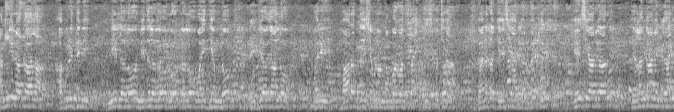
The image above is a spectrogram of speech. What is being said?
అన్ని రకాల అభివృద్ధిని నీళ్ళలో నిధులలో రోడ్లలో వైద్యంలో ఉద్యోగాల్లో మరి భారతదేశంలో నంబర్ వన్ స్థాయికి తీసుకొచ్చిన ఘనత కేసీఆర్ గారు దక్కింది. కేసీఆర్ గారు తెలంగాణకి గారు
